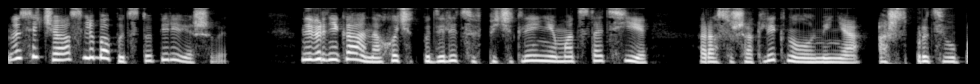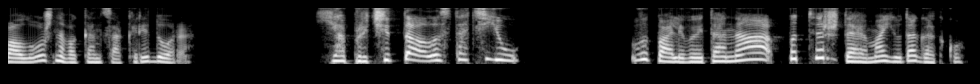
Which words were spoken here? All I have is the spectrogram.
Но сейчас любопытство перевешивает. Наверняка она хочет поделиться впечатлением от статьи, раз уж окликнула меня аж с противоположного конца коридора. «Я прочитала статью!» Выпаливает она, подтверждая мою догадку.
